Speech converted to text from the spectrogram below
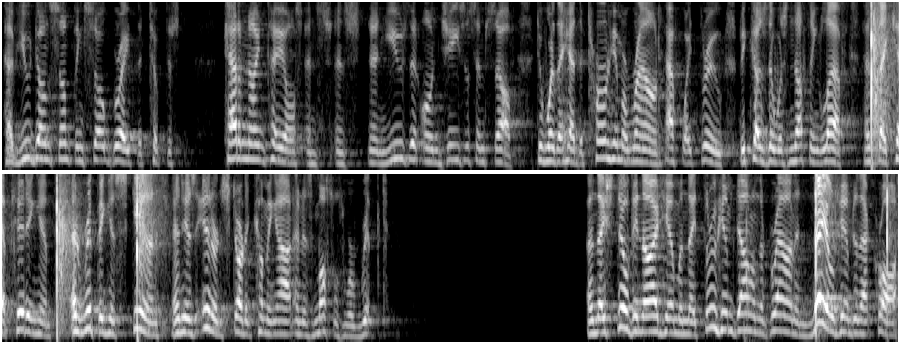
Have you done something so great that took this cat of nine tails and, and, and used it on Jesus himself to where they had to turn him around halfway through because there was nothing left as they kept hitting him and ripping his skin and his innards started coming out and his muscles were ripped. And they still denied him and they threw him down on the ground and nailed him to that cross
